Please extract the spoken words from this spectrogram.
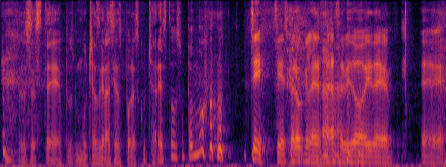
Entonces, este, pues muchas gracias por escuchar esto, supongo. Sí, sí, espero que les haya servido hoy de... Eh,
